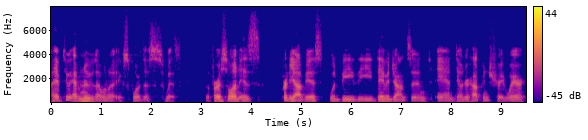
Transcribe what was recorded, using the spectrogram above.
I have two avenues I want to explore this with. The first one is pretty obvious, would be the David Johnson and DeAndre Hopkins trade, where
